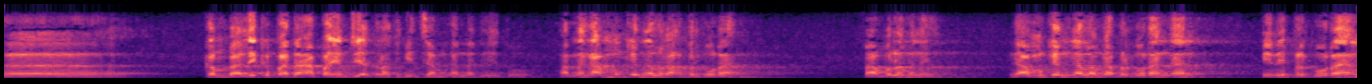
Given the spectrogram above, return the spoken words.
eh, kembali kepada apa yang dia telah dipinjamkan tadi itu. Karena nggak mungkin kalau nggak berkurang. Paham belum ini? Nggak mungkin kalau nggak berkurang kan? Ini berkurang,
